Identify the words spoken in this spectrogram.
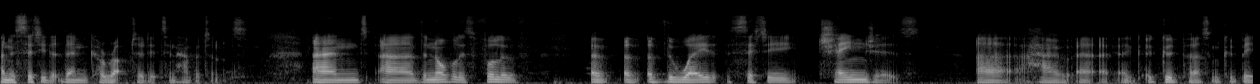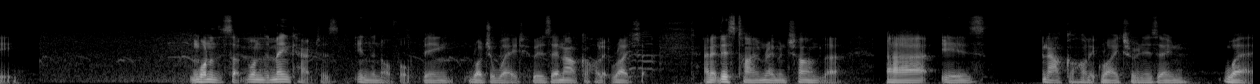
and a city that then corrupted its inhabitants. And uh, the novel is full of, of, of, of, the way that the city changes uh, how a, a, a good person could be one of the one of the main characters in the novel being Roger Wade, who is an alcoholic writer, and at this time Raymond Chandler uh, is an alcoholic writer in his own way.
